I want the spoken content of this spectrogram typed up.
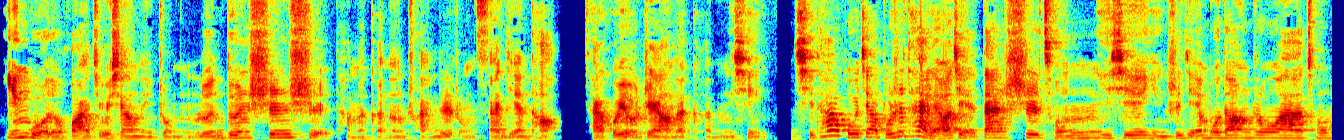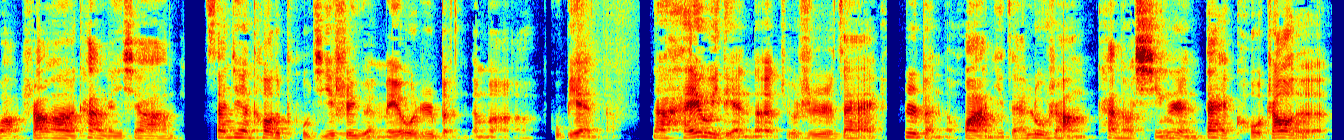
英国的话，就像那种伦敦绅士，他们可能穿这种三件套。才会有这样的可能性。其他国家不是太了解，但是从一些影视节目当中啊，从网上啊看了一下，三件套的普及是远没有日本那么普遍的。那还有一点呢，就是在日本的话，你在路上看到行人戴口罩的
